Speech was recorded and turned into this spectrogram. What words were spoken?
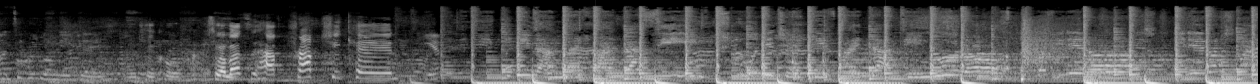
On typical midday. Okay, cool. So we're about to have trap chicken. Yep. Cooking on my fantasy. You want to check if my daddy no wrong. But it dey rush, it dey rush my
